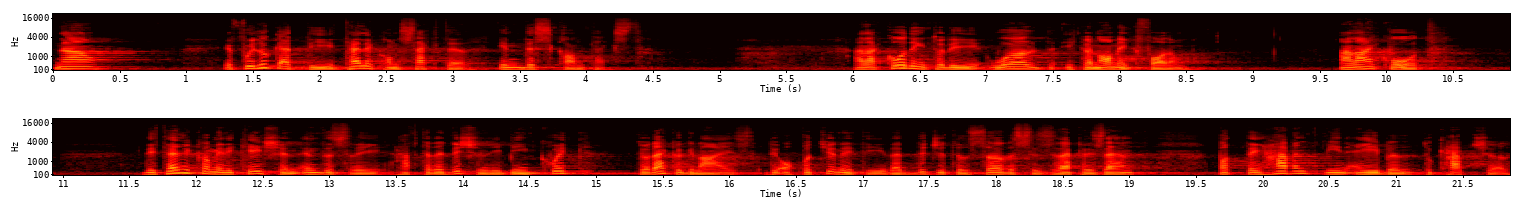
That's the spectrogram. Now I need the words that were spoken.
Now, if we look at the telecom sector in this context, and according to the World Economic Forum, and I quote, the telecommunication industry have traditionally been quick to recognize the opportunity that digital services represent, but they haven't been able to capture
